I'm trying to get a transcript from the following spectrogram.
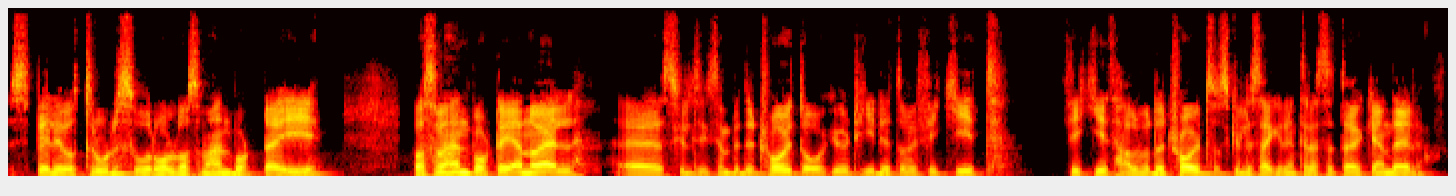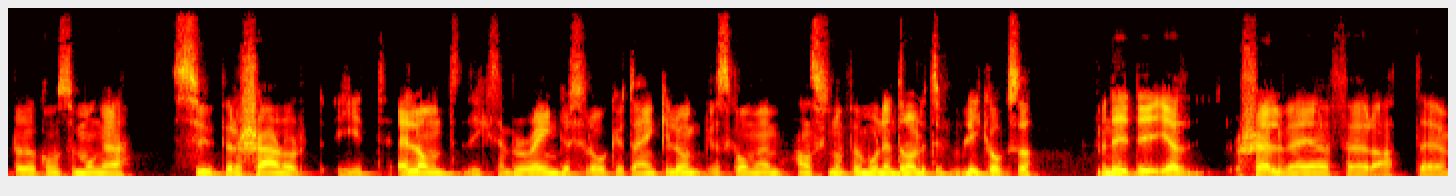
spelar ju otroligt stor roll vad som händer borta i vad som händer borta i NHL. Eh, skulle till exempel Detroit åka ur tidigt och vi fick hit fick hit halva Detroit så skulle säkert intresset öka en del. För då kom så många superstjärnor hit. Eller om till exempel Rangers skulle åka ut och Henke Lundqvist kom hem. Han skulle nog förmodligen dra lite publik också. Men det, det, jag, själv är jag för att, eh,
